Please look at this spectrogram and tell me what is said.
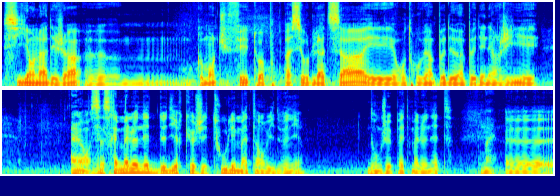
S'il y en a déjà, euh, comment tu fais toi pour passer au-delà de ça et retrouver un peu de, un peu d'énergie et Alors, ça serait malhonnête de dire que j'ai tous les matins envie de venir. Donc, je vais pas être malhonnête. Ouais. Euh,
